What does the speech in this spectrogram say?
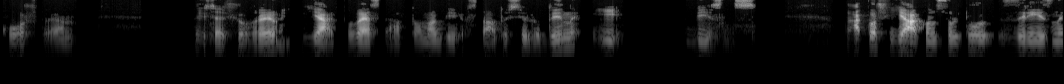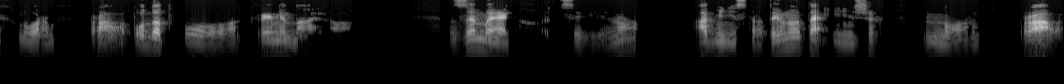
коштує 1000 гривень, як вести автомобіль в статусі людини і бізнес. Також я консультую з різних норм права податкового, кримінального, земельного, цивільного, адміністративного та інших норм права.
